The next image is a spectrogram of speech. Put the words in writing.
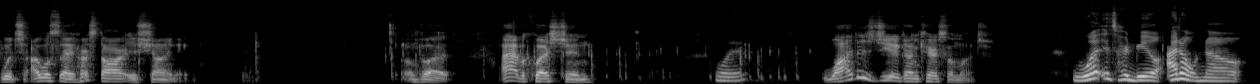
which I will say her star is shining. But I have a question. What? Why does Gia Gunn care so much? What is her deal? I don't know.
